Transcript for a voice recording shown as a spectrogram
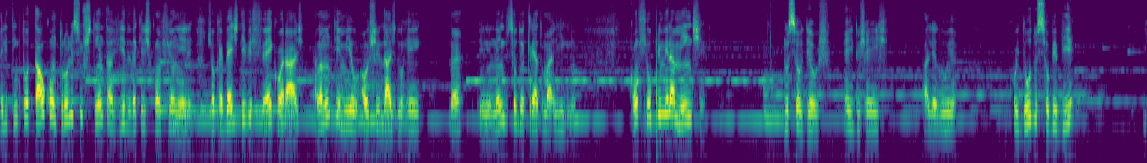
ele tem total controle e sustenta a vida daqueles que confiam nele. Joquebede teve fé e coragem. Ela não temeu a hostilidade do rei, né? E nem do seu decreto maligno. Confiou primeiramente no seu Deus, Rei dos Reis. Aleluia. Cuidou do seu bebê e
